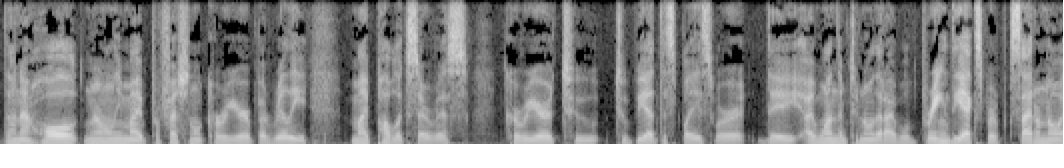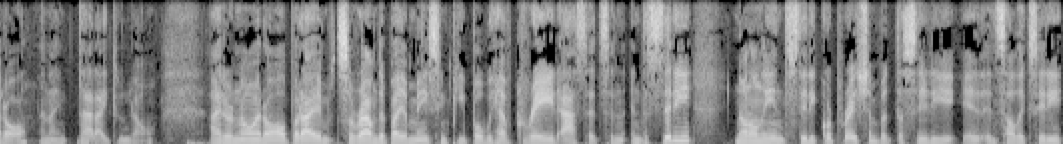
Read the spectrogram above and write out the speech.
done a whole not only my professional career but really my public service career to to be at this place where they I want them to know that I will bring the expert because I don't know at all and I that I do know. I don't know at all, but I am surrounded by amazing people. We have great assets in, in the city, not only in city corporation but the city in, in Salt Lake City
